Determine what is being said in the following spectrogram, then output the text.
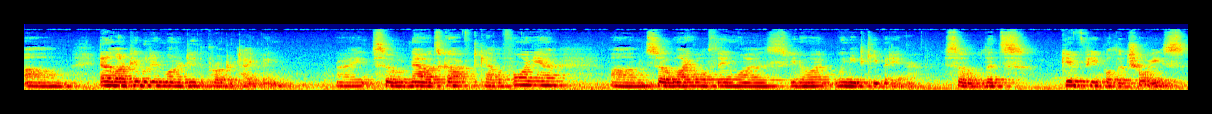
um, and a lot of people didn't want to do the prototyping, right? So now it's gone to California. Um, so my whole thing was, you know what, we need to keep it here. So let's give people the choice.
